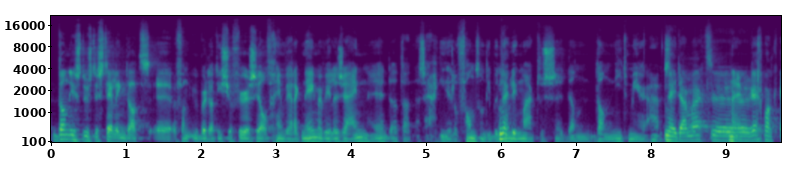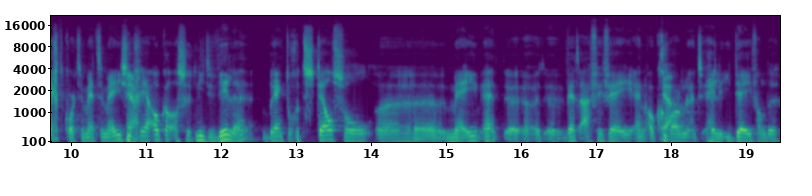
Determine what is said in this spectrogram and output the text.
dan is dus de stelling dat, van Uber dat die chauffeurs zelf geen werknemer willen zijn. Hè, dat, dat, dat is eigenlijk niet relevant, want die bedoeling maakt dus dan, dan niet meer uit. Nee, daar maakt de Nee. rechtbank echt korte metten mee. Die zeggen, ja. ook al als ze het niet willen... brengt toch het stelsel eh, mee. Hè? Eh, de wet AVV en ook Ja. gewoon het hele idee van de...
